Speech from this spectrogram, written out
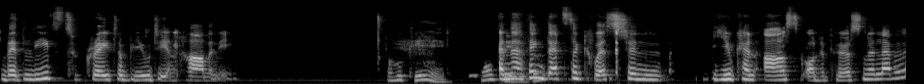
that leads to greater beauty and harmony? Okay. okay. And I think that's a question you can ask on a personal level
